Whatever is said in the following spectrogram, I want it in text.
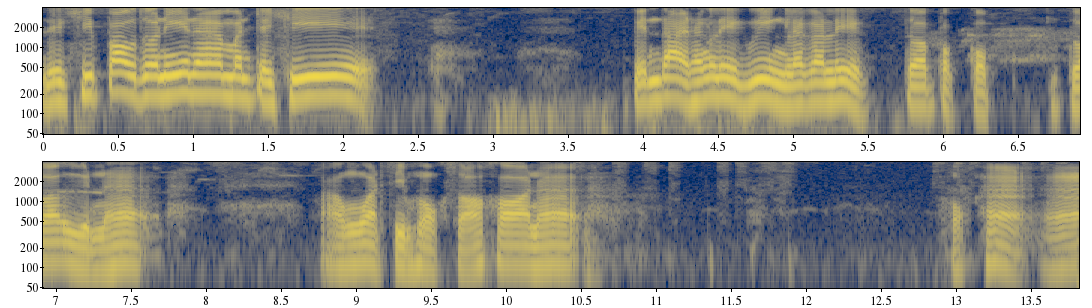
เลขชี้เป้าตัวนี้นะ มันจะชี้ เป็นได้ทั้งเลขวิ่งแล้วก็เลขตัวประกบตัวอื่นนะฮะ เอางวดสิบหกสอคอนะฮะหกห้าอ่า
